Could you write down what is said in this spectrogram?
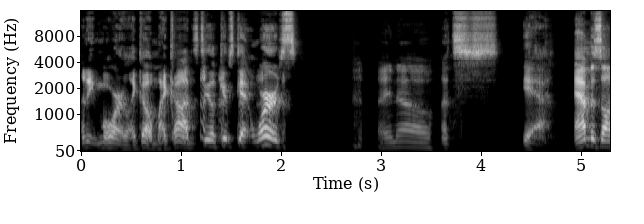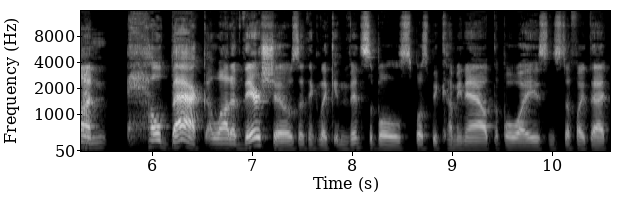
anymore. Like, oh my God, this deal keeps getting worse. I know. That's yeah. Amazon held back a lot of their shows. I think like Invincible's supposed to be coming out, The Boys and stuff like that,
